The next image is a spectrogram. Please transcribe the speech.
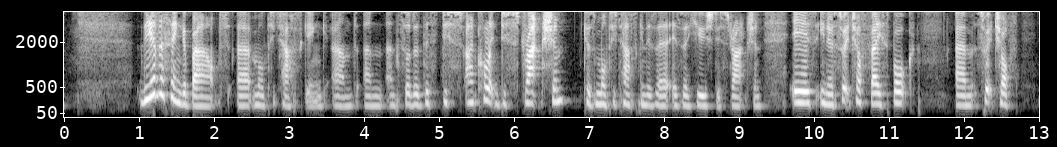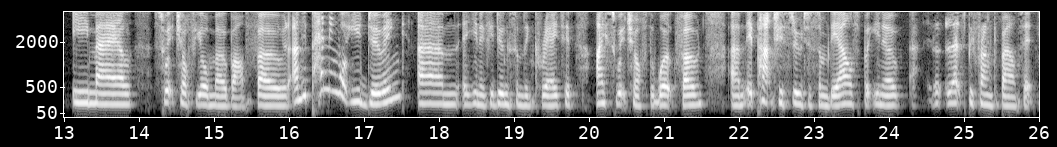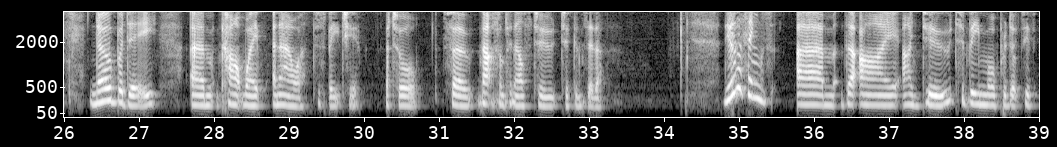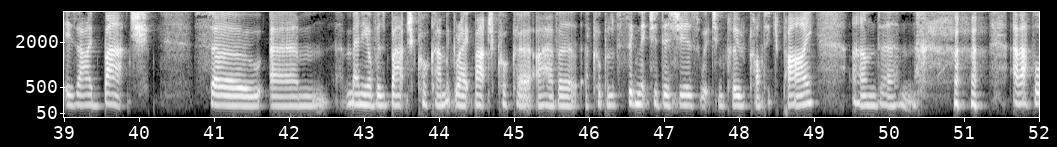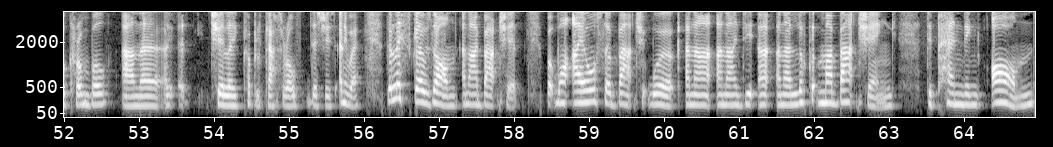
the other thing about uh, multitasking and, and, and sort of this, dis- I call it distraction because multitasking is a is a huge distraction. Is you know switch off Facebook, um, switch off email, switch off your mobile phone, and depending what you're doing, um, you know if you're doing something creative, I switch off the work phone. Um, it patches through to somebody else, but you know, let's be frank about it. Nobody um, can't wait an hour to speak to you at all. So that's something else to to consider. The other things um, that I I do to be more productive is I batch. So um, many of us batch cook. I'm a great batch cooker. I have a, a couple of signature dishes which include cottage pie and um, an apple crumble and a, a, chili, a couple of casserole dishes. Anyway, the list goes on, and I batch it. But what I also batch at work, and I and I uh, and I look at my batching depending on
